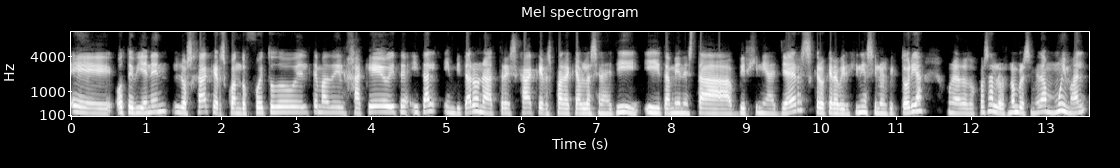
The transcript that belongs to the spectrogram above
Eh, o te vienen los hackers, cuando fue todo el tema del hackeo y, te- y tal, invitaron a tres hackers para que hablasen allí. Y también está Virginia Gers, creo que era Virginia, si no es Victoria, una de las dos cosas, los nombres se me dan muy mal.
